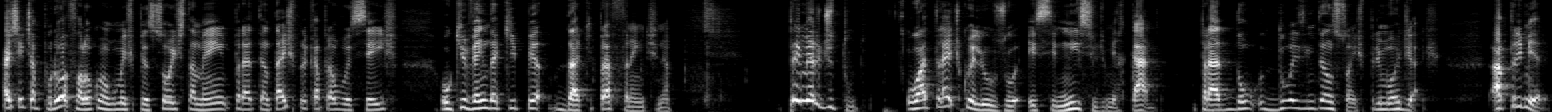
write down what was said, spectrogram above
A gente apurou, falou com algumas pessoas também para tentar explicar para vocês o que vem daqui daqui para frente, né? Primeiro de tudo, o Atlético ele usou esse início de mercado para duas intenções primordiais. A primeira,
